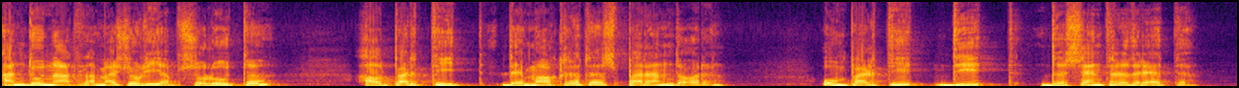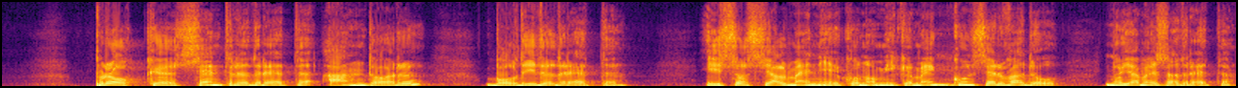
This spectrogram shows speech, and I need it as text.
han donat la majoria absoluta al Partit Demòcrates per Andorra un partit dit de centre-dreta, però que centre-dreta a Andorra vol dir de dreta i socialment i econòmicament conservador, no hi ha més a dreta.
